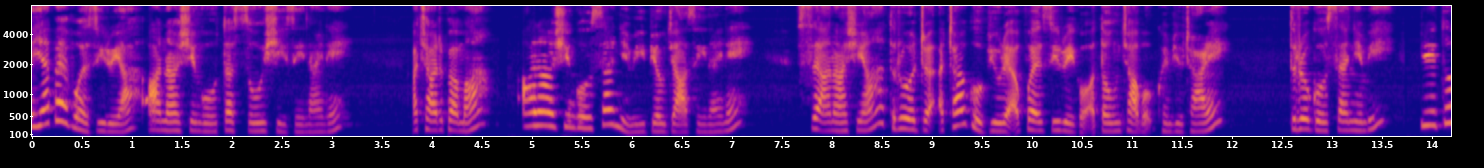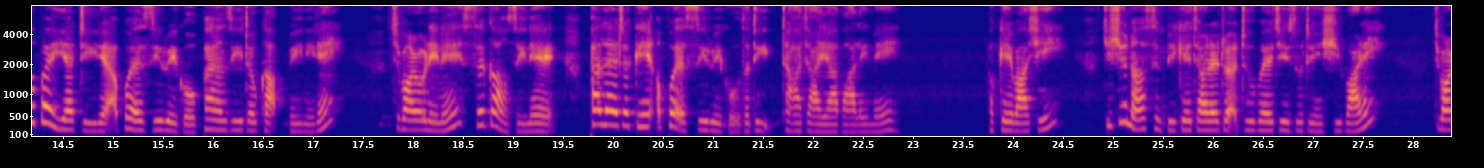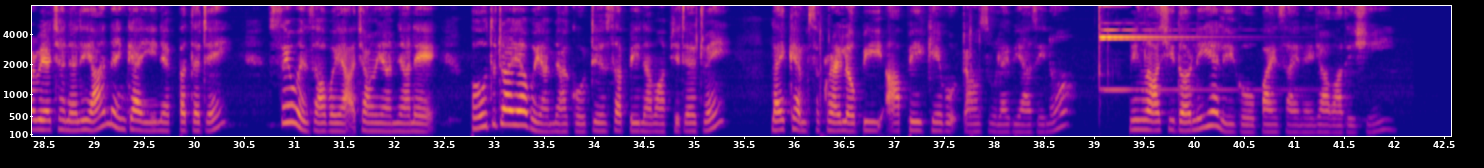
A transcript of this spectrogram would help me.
အရက်ဘက်ဖွဲ့စည်းတွေဟာအာနာရှင်ကိုသက်ဆိုးရှိစေနိုင်တယ်။အခြားတစ်ဖက်မှာအာနာရှင်ကိုစန့်ကျင်ပြီးပြုတ်ကျစေနိုင်တယ်။စစ်အာဏာရှင်ဟာသူတို့အတွက်အထောက်အကူပြုတဲ့အဖွဲ့အစည်းတွေကိုအသုံးချဖို့ခွင့်ပြုထားတယ်။သူတို့ကိုစံညင်ပြီး ပြည်သူ့ဘက်ရပ်တည်တဲ့အဖွဲ့အစည်းတွေကိုဖမ်းဆီးဒုက္ခပေးနေတယ်။ကျမတို့အနေနဲ့စစ်ကောင်စီနဲ့ဖက်လက်တကင်းအဖွဲ့အစည်းတွေကိုတတိထားကြရပါလိမ့်မယ်။ဟုတ်ကဲ့ပါရှင်။ကြည့်ရှုနာဆင်ပေးခဲ့ကြတဲ့အတွက်အထူးပဲကျေးဇူးတင်ရှိပါတယ်။ကျမတို့ရဲ့ channel လေးဟာနိုင်ငံရေးနဲ့ပတ်သက်တဲ့စိတ်ဝင်စားဖွယ်ရာအကြောင်းအရာများနဲ့ဘုဒ္ဓတရားဖွယ်ရာများကိုတင်ဆက်ပေးနာမှာဖြစ်တဲ့အတွက် like and subscribe လုပ်ပြီးအားပေးခဲ့ဖို့တောင်းဆိုလိုက်ပါရစေနော်။မင်္ဂလာရှိသောနေ့ရက်လေးကိုပိုင်ဆိုင်နိုင်ကြပါသည်ရှင်။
